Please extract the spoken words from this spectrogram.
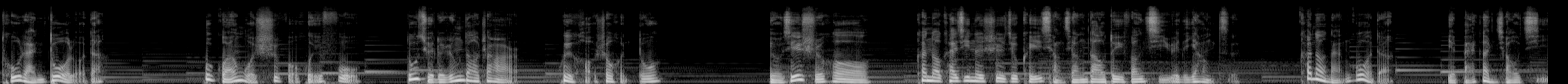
突然堕落的。不管我是否回复，都觉得扔到这儿会好受很多。有些时候，看到开心的事就可以想象到对方喜悦的样子；看到难过的，也百感交集，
